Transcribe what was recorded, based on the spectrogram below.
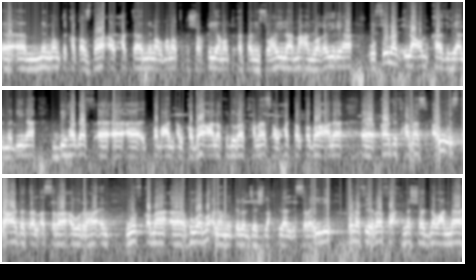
آه، آه، من منطقة أصداء أو حتى من المناطق الشرقية منطقة بني سهيله معا وغيرها. وصولا إلى عمق هذه المدينة بهدف آه، طبعا القضاء على قدرات حماس أو حتى القضاء على قادة حماس أو استعادة الأسرى أو الرهائن وفق ما هو معلن من قبل جيش الاحتلال الإسرائيلي. هنا في رفح نشهد نوعا ما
